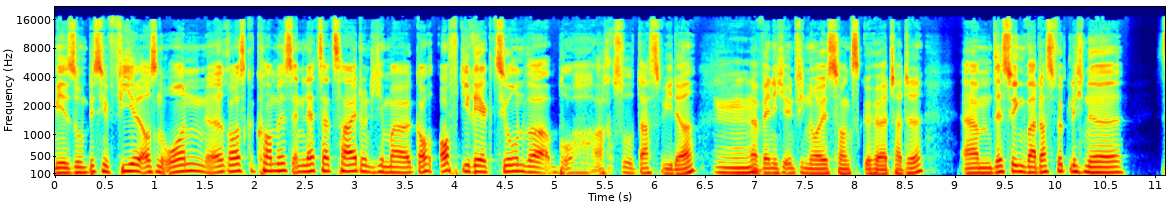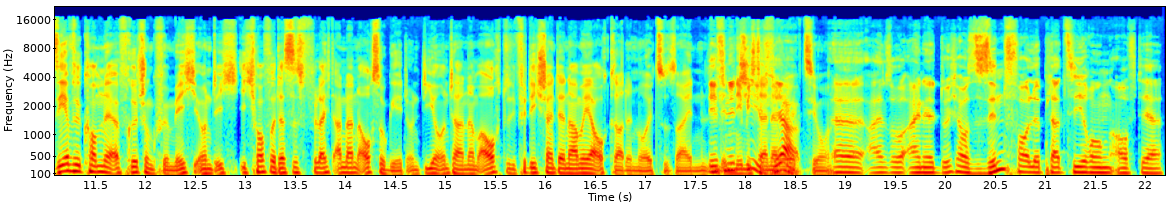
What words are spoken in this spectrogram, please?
mir so ein bisschen viel aus den Ohren äh, rausgekommen ist in letzter Zeit und ich immer oft die Reaktion war, boah, ach so, das wieder, Mhm. äh, wenn ich irgendwie neue Songs gehört hatte. Ähm, deswegen war das wirklich eine sehr willkommene Erfrischung für mich und ich, ich hoffe, dass es vielleicht anderen auch so geht und dir unter anderem auch. Für dich scheint der Name ja auch gerade neu zu sein, Definitiv, nehme ich deine ja. Reaktion. Äh, also eine durchaus sinnvolle Platzierung auf der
